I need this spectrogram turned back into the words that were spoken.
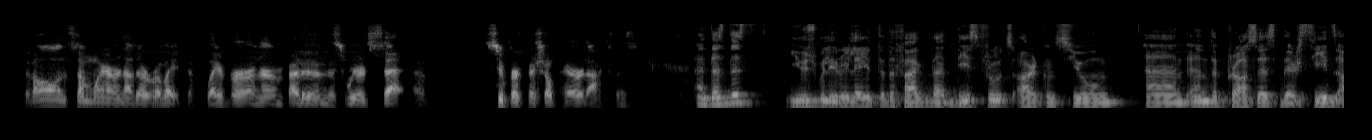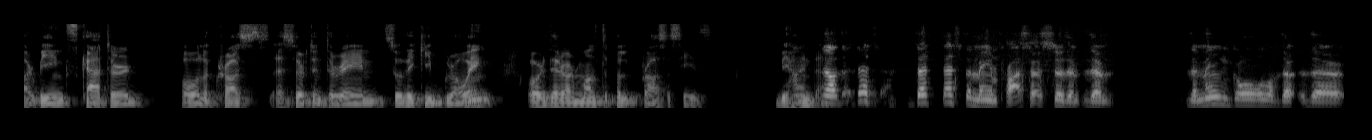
that all in some way or another relate to flavor and are embedded in this weird set of superficial paradoxes. And does this usually relate to the fact that these fruits are consumed and in the process their seeds are being scattered all across a certain terrain so they keep growing or there are multiple processes behind that no that's that, that's the main process so the, the the main goal of the the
